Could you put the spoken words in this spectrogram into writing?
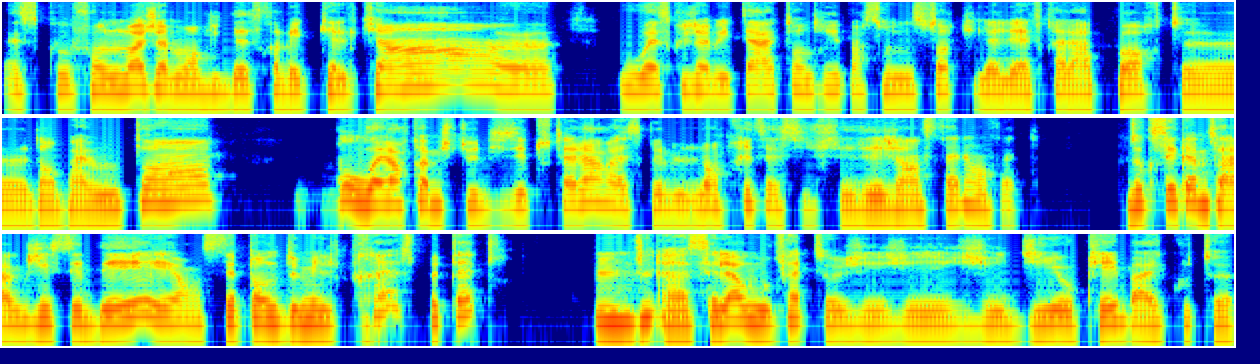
Est-ce qu'au fond de moi, j'avais envie d'être avec quelqu'un Ou est-ce que j'avais été attendrie par son histoire qu'il allait être à la porte dans pas longtemps? Ou alors, comme je te disais tout à l'heure, est-ce que l'emprise elle s'est déjà installée en fait? Donc c'est comme ça que j'ai cédé. Et en septembre 2013, peut-être, Mhm. euh, c'est là où en fait j'ai dit ok bah écoute euh,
